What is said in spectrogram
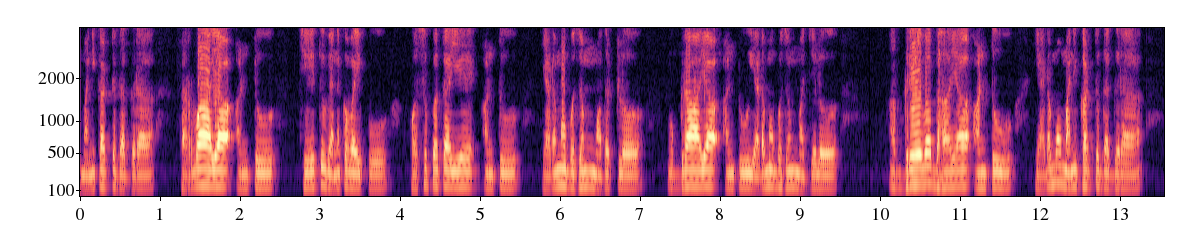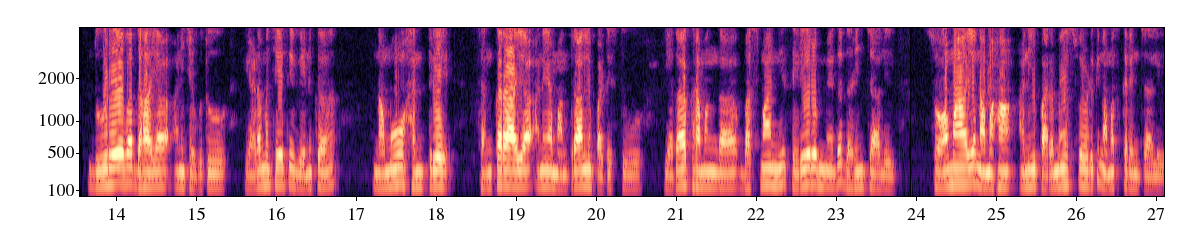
మణికట్టు దగ్గర సర్వాయ అంటూ చేతు వెనక వైపు పశుపతయే అంటూ ఎడమ భుజం మొదట్లో ఉగ్రాయ అంటూ ఎడమ భుజం మధ్యలో అగ్రేవధాయ అంటూ ఎడమ మణికట్టు దగ్గర దూరేవధాయ అని చెబుతూ ఎడమ చేతి వెనుక నమో హంత్రే శంకరాయ అనే మంత్రాల్ని పఠిస్తూ యథాక్రమంగా భస్మాన్ని శరీరం మీద ధరించాలి. సోమాయ నమః అని పరమేశ్వరుడికి నమస్కరించాలి.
